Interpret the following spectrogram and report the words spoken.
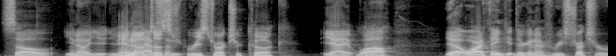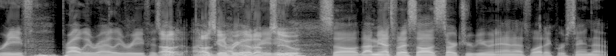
So you know you, you're and gonna have to some. restructure Cook. yeah, well, yeah. well, I think they're gonna restructure Reiff. Probably Riley Reiff is. What I was gonna I've bring that up, too. So I mean that's what I saw at Star Tribune and Athletic were saying that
